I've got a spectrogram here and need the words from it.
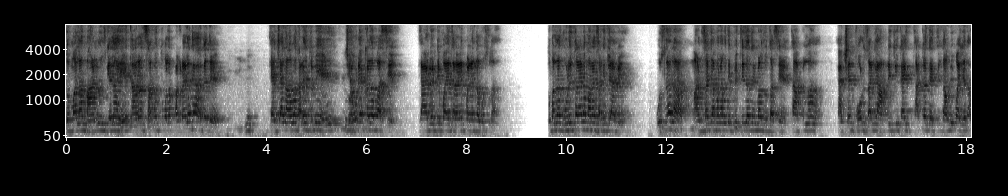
तुम्हाला माणूस गेला हे कारण सांगून तुम्हाला पकडायला काय हरकत आहे? त्याच्या नावाखाली तुम्ही जेवढे कळप असतील ते आयडेंटिफाय करा आणि पहिल्यांदा उचला तुम्हाला गोळी करायला मारायला सांगितले आम्ही. उचला ना. माणसाच्या मनामध्ये भीती जर निर्माण होत असेल तर आपल्याला ऍक्शन फोर्स आणि आपली जी काही ताकद आहे ती लावली पाहिजे ना.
